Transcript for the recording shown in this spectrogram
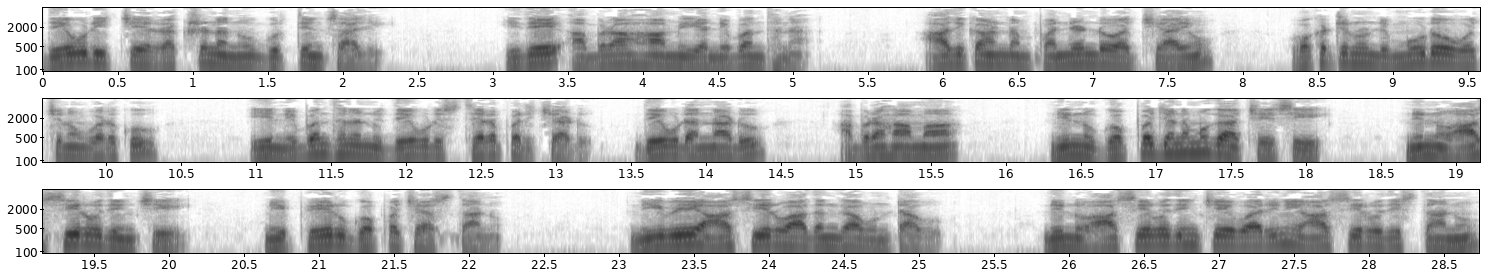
దేవుడిచ్చే రక్షణను గుర్తించాలి. ఇదే అబ్రాహామీయ నిబంధన. ఆదికాండం పన్నెండో అధ్యాయం ఒకటి నుండి మూడో వచనం వరకు ఈ నిబంధనను దేవుడు స్థిరపరిచాడు. దేవుడన్నాడు అబ్రహామా నిన్ను గొప్ప జనముగా చేసి నిన్ను ఆశీర్వదించి నీ పేరు గొప్ప చేస్తాను. నీవే ఆశీర్వాదంగా ఉంటావు. నిన్ను ఆశీర్వదించే వారిని ఆశీర్వదిస్తాను.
